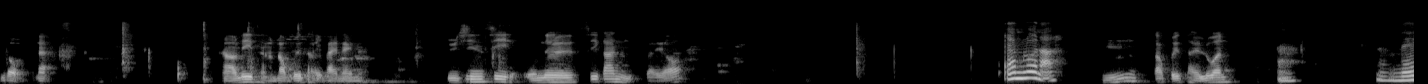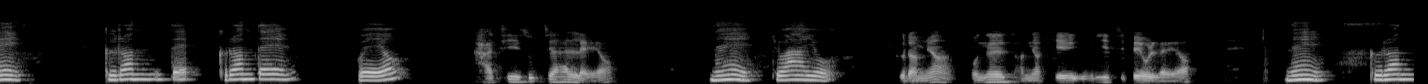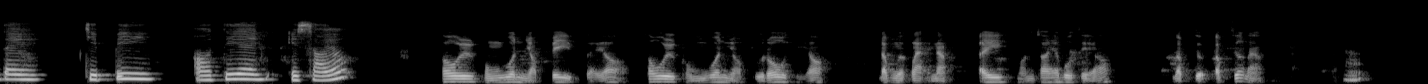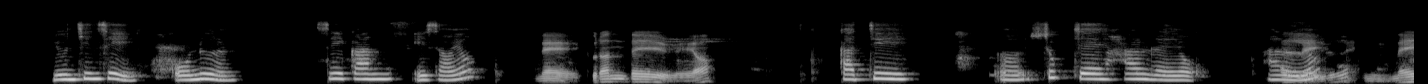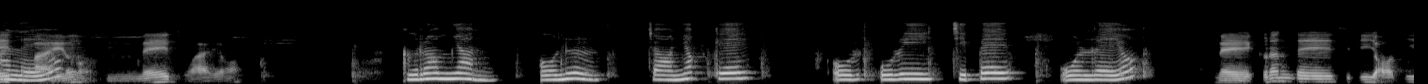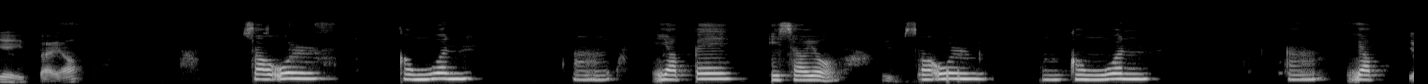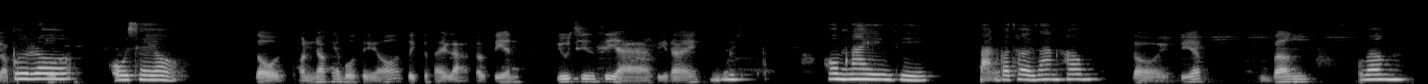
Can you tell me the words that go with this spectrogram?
Rồi, nào. Hảo đi thẳng đọc với thầy bài này này. 유진 씨, 오늘 시간 있어요? Em luôn ạ? Ừ, đọc với thầy luôn. 네. 그런데, 그런데 왜요? 같이 숙제할래요? 네, 좋아요. 그러면 오늘 저녁에 우리 집에 올래요? 네. 그런데 집이 어디에 있어요? 서울 공무원 옆에 있어요. 서울 공무원역으로 오세요. đọc ngược lại nào. A 먼저 해보세요. đọc trước đọc trước nào. 윤진 씨, 오늘 시간 있어요? 네, 그런데 왜요? 같이 어, 숙제 할래요? 할래요? 할래요? 음, 네, 할래요? 좋아요. 음, 네, 좋아요. 그러면 오늘 저녁에 우- 우리 집에 올래요? 네, 그런데 집이 어디에 있어요? 서울 공원 아, 옆에 있어요. 음. 서울 음, 공원 아, 옆으로 옆 오세요. rồi 번역해 보세요. dịch cho thầy là đầu tiên 유진 씨 à gì đấy. Hôm nay thì bạn có thời gian không? Rồi tiếp. Vâng. Vâng.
